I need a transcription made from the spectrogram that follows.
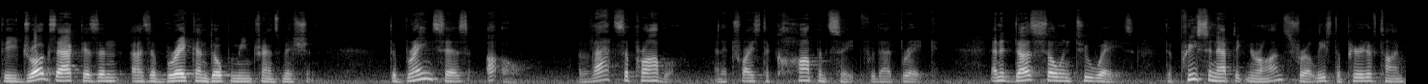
the drugs act as, an, as a brake on dopamine transmission. The brain says, uh oh, that's a problem. And it tries to compensate for that brake. And it does so in two ways. The presynaptic neurons, for at least a period of time,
